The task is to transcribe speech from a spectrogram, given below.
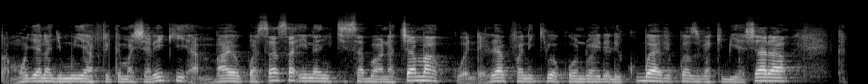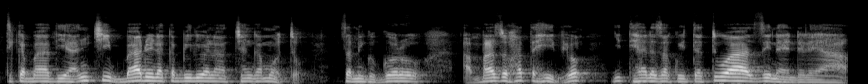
Pamoja na Jumuiya ya Afrika Mashariki ambayo kwa sasa ina nchi saba wanachama kuendelea kufanikiwa kuondoa idadi kubwa ya vikwazo vya kibiashara katika baadhi ya nchi bado inakabiliwa na changamoto za migogoro ambazo hata hivyo jitihada za kuitatua zinaendelea.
